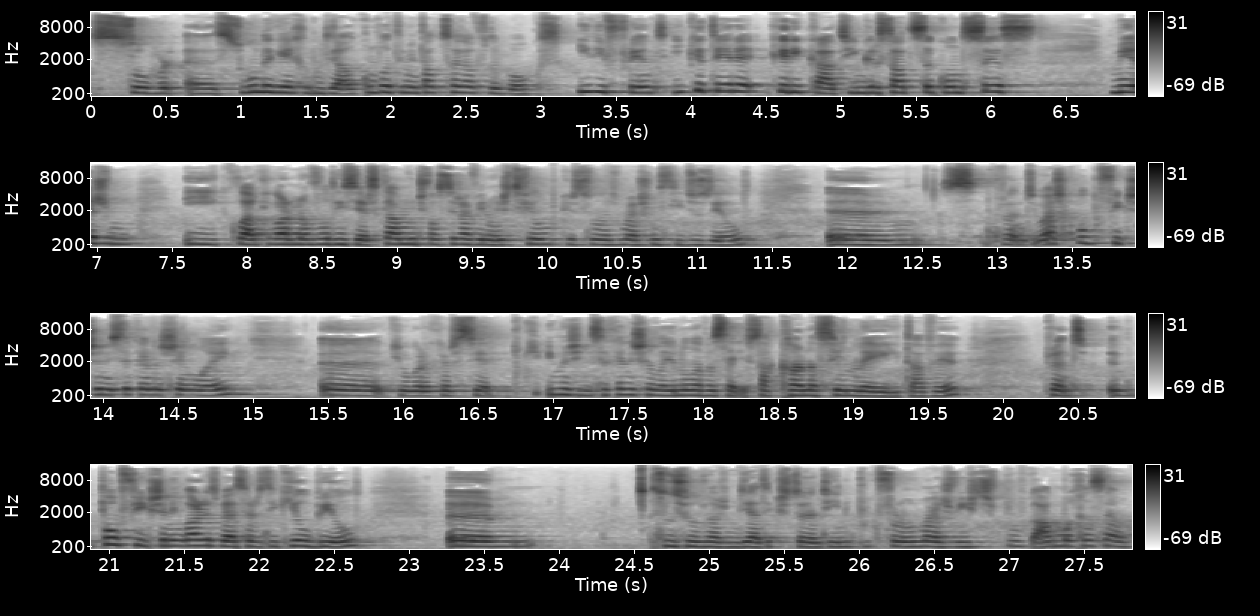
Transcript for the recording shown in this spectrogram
sobre a Segunda Guerra Mundial completamente outside of the box e diferente e que até era caricato e engraçado se acontecesse mesmo. E claro que agora não vou dizer, se calhar muitos de vocês já viram este filme, porque são os mais conhecidos dele. Um, pronto, eu acho que Pulp Fiction e Sacana Shanley uh, que eu agora quero ser. Porque imagina, Sacana Lei eu não levo a sério. Sacana sem lei, está a ver? Pronto, Pulp Fiction, Inglourious Basterds e Kill Bill um, são os filmes mais mediáticos de Tarantino porque foram os mais vistos por alguma razão.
